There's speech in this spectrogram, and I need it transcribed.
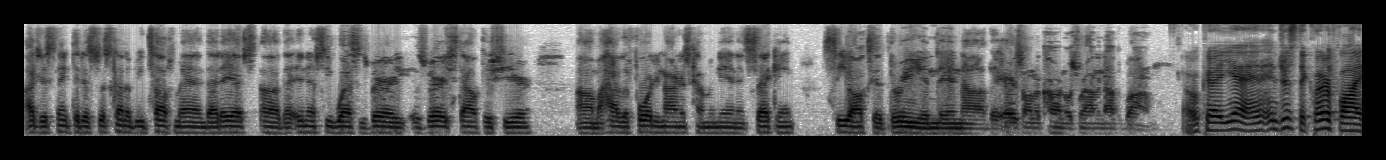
I just think that it's just gonna be tough, man. That AFC, uh, the NFC West is very is very stout this year. Um, I have the 49ers coming in at second, Seahawks at three, and then uh, the Arizona Cardinals rounding out the bottom. Okay, yeah, and, and just to clarify,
